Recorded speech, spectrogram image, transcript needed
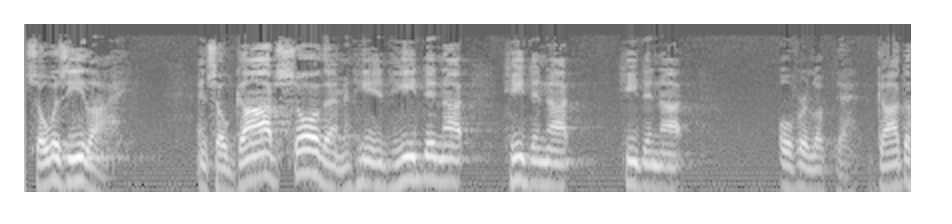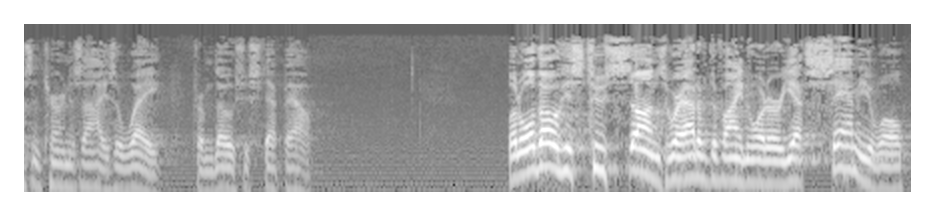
So was Eli. And so God saw them and he, and he did not, he did not, he did not overlook that. God doesn't turn his eyes away from those who step out. But although his two sons were out of divine order, yet Samuel,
